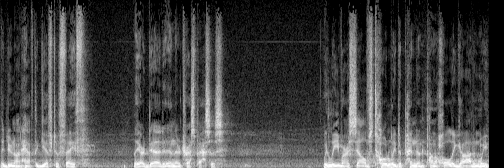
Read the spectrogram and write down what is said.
They do not have the gift of faith. They are dead in their trespasses. We leave ourselves totally dependent upon a holy God and we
